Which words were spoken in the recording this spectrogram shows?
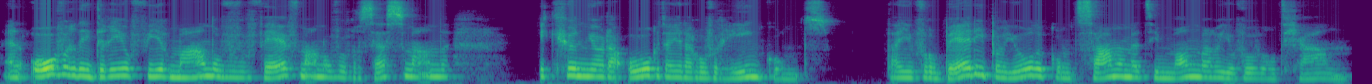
En over die drie of vier maanden, of over vijf maanden, of over zes maanden, ik gun jou dat ook, dat je daar overheen komt. Dat je voorbij die periode komt samen met die man waar je voor wilt gaan.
